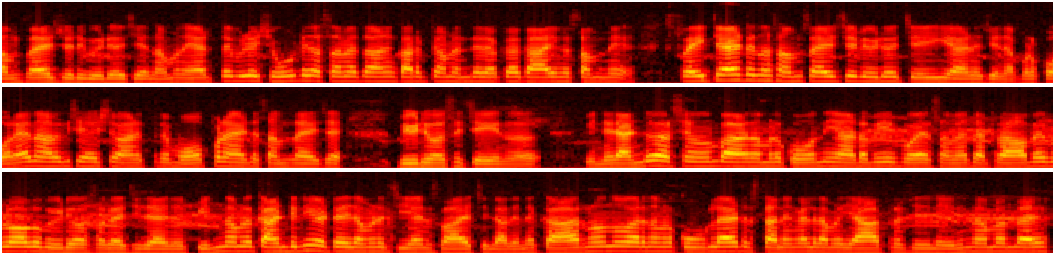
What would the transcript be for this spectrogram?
സംസാരിച്ച ഒരു വീഡിയോ ചെയ്യുന്നത് നമ്മൾ നേരത്തെ വീഡിയോ ഷൂട്ട് ചെയ്ത സമയത്താണ് കറക്റ്റ് നമ്മൾ എന്തെങ്കിലുമൊക്കെ കാര്യങ്ങൾ സ്ട്രൈറ്റ് ആയിട്ട് ഇന്ന് സംസാരിച്ച് വീഡിയോ ചെയ്യുകയാണ് ചെയ്യുന്നത്. അപ്പോൾ കുറേ നാൾക്ക് ശേഷമാണ് ഇത്രയും ഓപ്പൺ ആയിട്ട് സംസാരിച്ച് വീഡിയോസ് ചെയ്യുന്നത്. പിന്നെ രണ്ട് വർഷം മുമ്പാണ് നമ്മൾ കോന്നി അടവിൽ പോയ സമയത്ത് ട്രാവൽ വ്ളോഗ് വീഡിയോസ് ഒക്കെ ചെയ്തായിരുന്നു പിന്നെ നമ്മൾ കണ്ടിന്യൂ ആയിട്ട് നമ്മൾ ചെയ്യാൻ സാധിച്ചില്ല. അതിന്റെ കാരണം എന്ന് പറയുന്നത് നമ്മൾ കൂടുതലായിട്ട് സ്ഥലങ്ങളിൽ നമ്മൾ യാത്ര ചെയ്തില്ല. ഇനി നമ്മൾ എന്തായാലും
